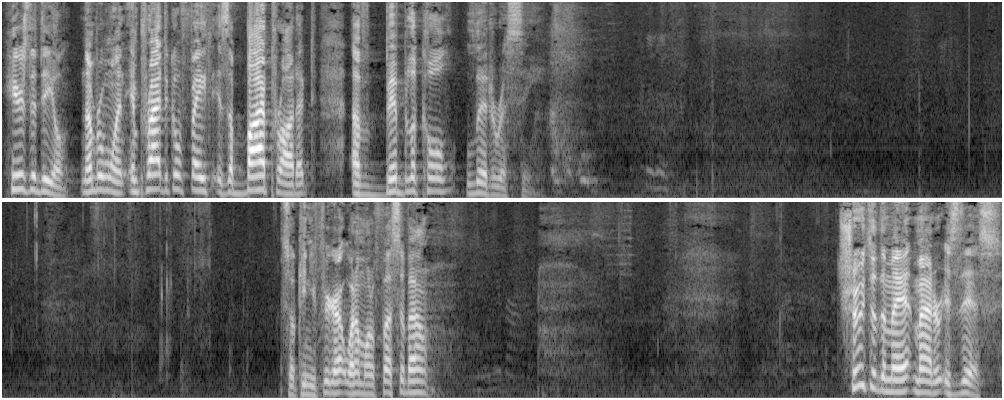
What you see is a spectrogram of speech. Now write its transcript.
Here's the deal. Number one, impractical faith is a byproduct of biblical literacy. So, can you figure out what I'm going to fuss about? Truth of the matter is this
